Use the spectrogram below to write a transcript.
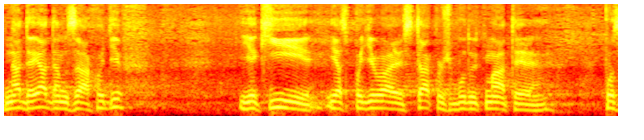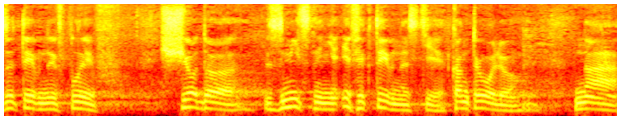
над рядом заходів, які, я сподіваюся, також будуть мати позитивний вплив щодо зміцнення ефективності контролю на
